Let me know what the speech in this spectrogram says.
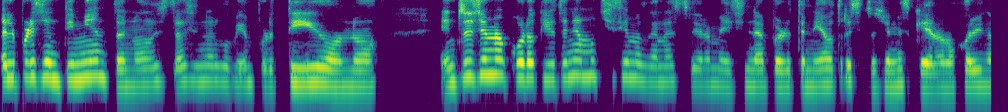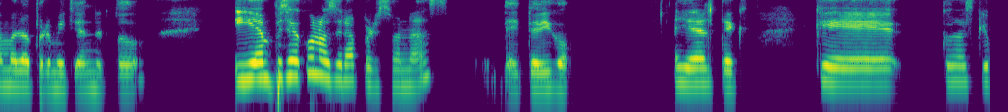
el presentimiento, ¿no? De si está haciendo algo bien por ti o no. Entonces yo me acuerdo que yo tenía muchísimas ganas de estudiar medicina, pero tenía otras situaciones que a lo mejor no me lo permitían del todo. Y empecé a conocer a personas, de, te digo, allá en el TEC, que, con las que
